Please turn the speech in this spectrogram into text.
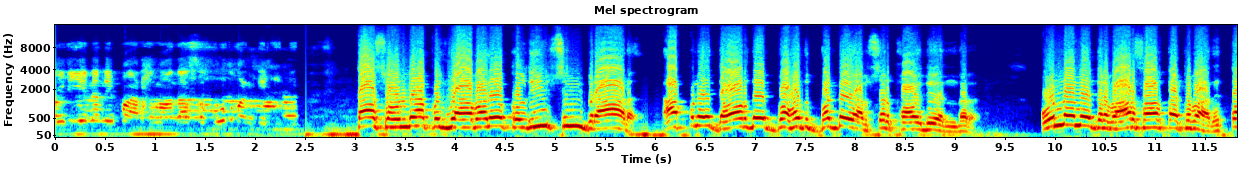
ਜਿਹੜੀ ਇਹਨਾਂ ਨੇ ਭਾਰਤ ਮਾਂ ਦਾ ਸਬੂਤ ਬਣ ਕੇ ਕੀਤੀ। ਤਾਂ ਸੁਣ ਲਿਆ ਪੰਜਾਬ ਵਾਲਿਓ, ਕੁਲਦੀਪ ਸਿੰਘ ਬਰਾੜ ਆਪਣੇ ਦੌਰ ਦੇ ਬਹੁਤ ਵੱਡੇ ਅਫਸਰ ਫੌਜ ਦੇ ਅੰਦਰ। ਉਹਨਾਂ ਨੇ ਦਰਬਾਰ ਸਾਹਿਬ ਤੱਕ ਢਵਾ ਦਿੱਤਾ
